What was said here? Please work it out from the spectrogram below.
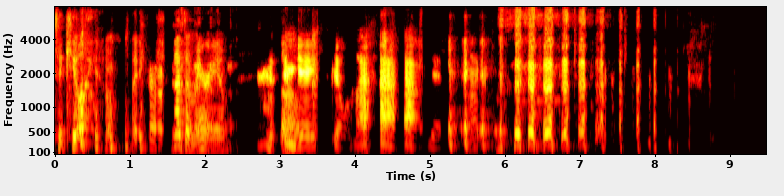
to kill him, like Yeah. not to marry him. So, engaged, kill him.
